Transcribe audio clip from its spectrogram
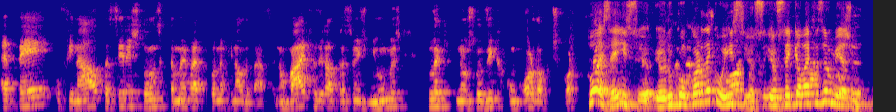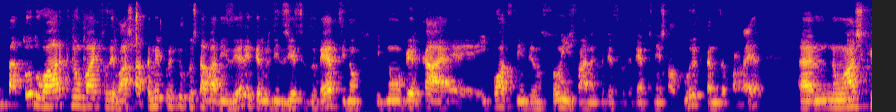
até o final, para ser este 11 que também vai pôr na final da taça. Não vai fazer alterações nenhumas, não estou a dizer que concordo ou que discordo. Pois é isso, eu, eu não concordo é com isso, eu, eu, sei que ele vai fazer o mesmo. Está todo o ar que não vai fazer, lá está, também por aquilo que eu estava a dizer, em termos de exigência dos adeptos e, não, e de não haver cá é, hipótese de invenções vá na cabeça dos adeptos nesta altura, que estamos a perder, um, não acho que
